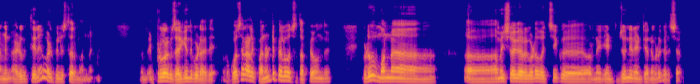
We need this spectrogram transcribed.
ఐ మీన్ అడిగితేనే వాళ్ళు పిలుస్తారు మనని ఇప్పటి వరకు జరిగింది కూడా అదే. ఒక్కోసారి వాళ్ళకి పని ఉంటే పిలవచ్చు తప్పే ఉంది. ఇప్పుడు మొన్న అమిత్ షా గారు కూడా వచ్చి ఎవరిని జూనియర్ ఎన్టీఆర్ని కూడా కలిశారు.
